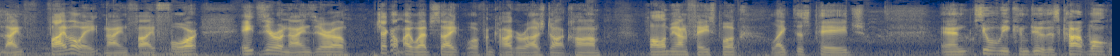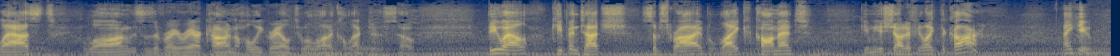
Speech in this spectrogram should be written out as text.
508-954-8090. Check out my website, orphancargarage.com. Follow me on Facebook, like this page, and see what we can do. This car won't last long. This is a very rare car and the holy grail to a lot of collectors. So be well, keep in touch, subscribe, like, comment. Give me a shout if you like the car. Thank you.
